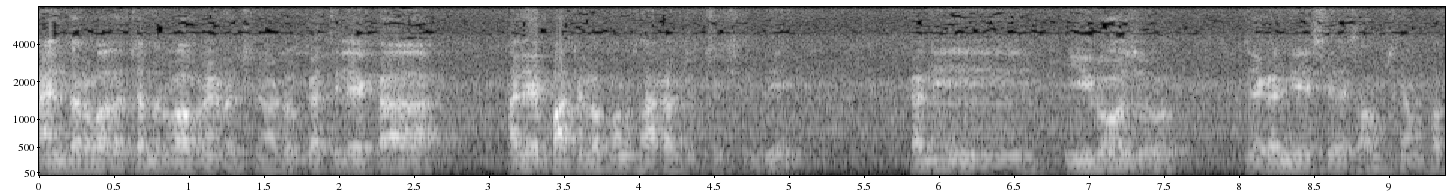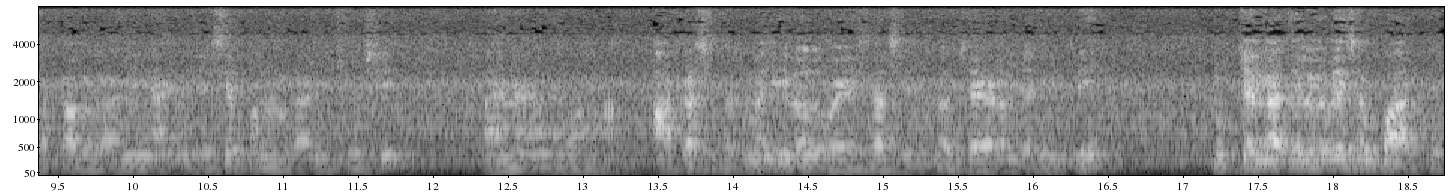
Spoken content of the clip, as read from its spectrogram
ఆయన తర్వాత చంద్రబాబు నాయుడు వచ్చినాడు. గతి లేక అదే పార్టీలో కొనసాగాల్సి వచ్చేసింది. కానీ ఈరోజు జగన్ చేసే సంక్షేమ పథకాలు కానీ ఆయన చేసే పనులు కానీ చూసి ఆయన ఆకర్షితులమై ఈరోజు వైఎస్ఆర్సీపీలో చేయడం జరిగింది. ముఖ్యంగా తెలుగుదేశం పార్టీ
